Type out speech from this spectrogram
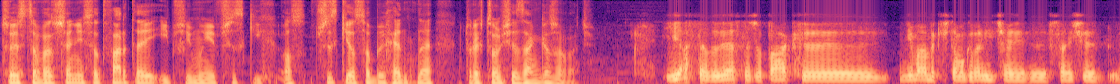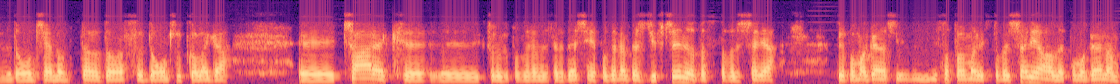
Czy stowarzyszenie jest otwarte i przyjmuje wszystkich, os- wszystkie osoby chętne, które chcą się zaangażować? Jasne, jasne, że tak. Yy, Nie mamy jakichś tam ograniczeń yy, w sensie dołączenia. No, teraz do nas dołączył kolega yy, Czarek, którego pozdrawiamy serdecznie. Pozdrawiam też dziewczyny od stowarzyszenia, które pomagają, nie są formalnie stowarzyszenia, ale pomagają nam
